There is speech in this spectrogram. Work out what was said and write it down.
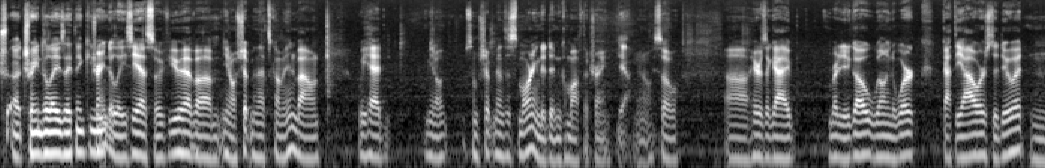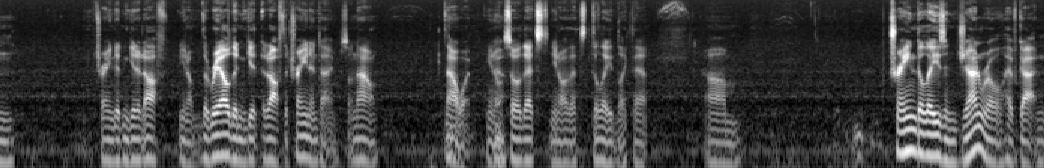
tr- uh, train delays i think train delays yeah so if you have um you know shipment that's come inbound we had you know some shipment this morning that didn't come off the train. Yeah. You know, so uh, here's a guy ready to go, willing to work, got the hours to do it, and train didn't get it off. You know, the rail didn't get it off the train in time. So now, now what? You know, yeah. so that's you know that's delayed like that. Um, train delays in general have gotten,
